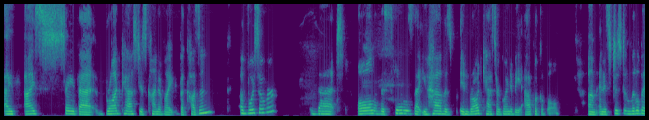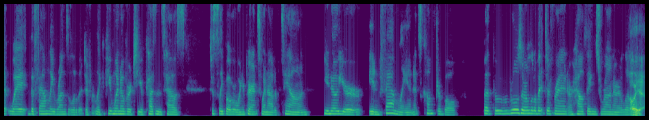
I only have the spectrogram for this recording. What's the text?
I I say that broadcast is kind of like the cousin of voiceover. That all of the skills that you have as in broadcast are going to be applicable. Um, and it's just a little bit way the family runs a little bit different. Like if you went over to your cousin's house to sleep over when your parents went out of town, you know you're in family and it's comfortable, but the rules are a little bit different or how things run are a little. Oh yeah.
